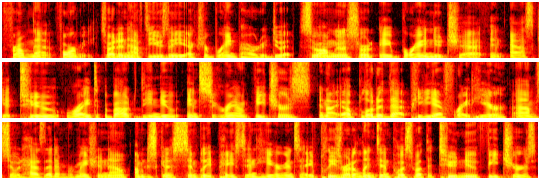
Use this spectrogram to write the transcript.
from that for me. So I didn't have to use any extra brain power to do it. So I'm going to start a brand new chat and ask it to write about the new Instagram features. And I uploaded that PDF right here. Um, so it has that information now. I'm just going to simply paste in here and say, please write a LinkedIn post about the two new features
